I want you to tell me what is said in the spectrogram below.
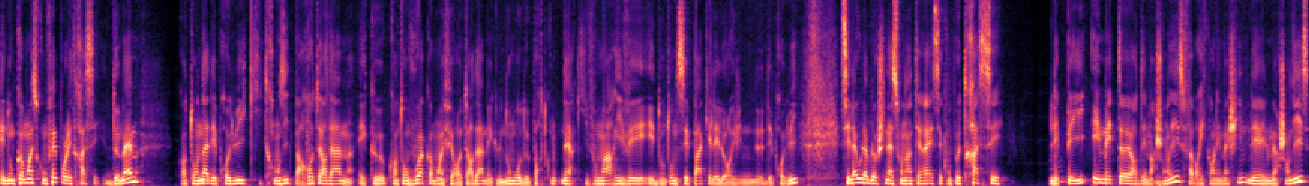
Et donc comment est-ce qu'on fait pour les tracer? De même, quand on a des produits qui transitent par Rotterdam et que quand on voit comment est fait Rotterdam et que le nombre de porte-conteneurs qui vont arriver et dont on ne sait pas quelle est l'origine de- des produits, c'est là où la blockchain a son intérêt, c'est qu'on peut tracer les pays émetteurs des marchandises, fabriquant les machines, les marchandises,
